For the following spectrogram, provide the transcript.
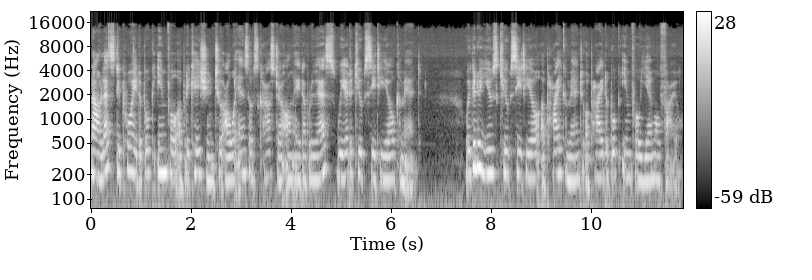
Now let's deploy the book info application to our Anthos cluster on AWS via the kubectl command. We're going to use kubectl apply command to apply the book info YAML file.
